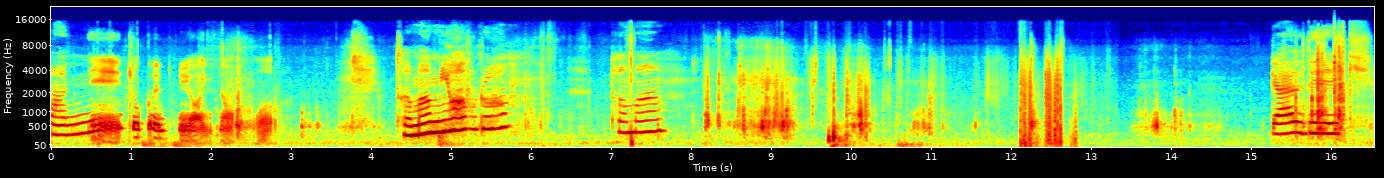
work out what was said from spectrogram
Anne çok acıyor ya. Tamam yavrum. Tamam. Geldik.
